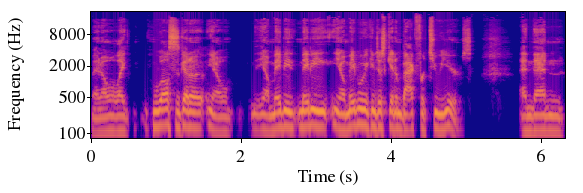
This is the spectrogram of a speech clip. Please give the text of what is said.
You know, like who else is going to you know you know maybe maybe you know maybe we can just get him back for two years, and then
